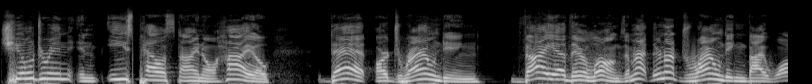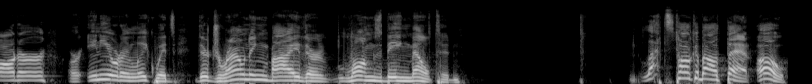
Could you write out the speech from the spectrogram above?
children in East Palestine, Ohio that are drowning via their lungs. I'm not they're not drowning by water or any other liquids. They're drowning by their lungs being melted. Let's talk about that. Oh,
